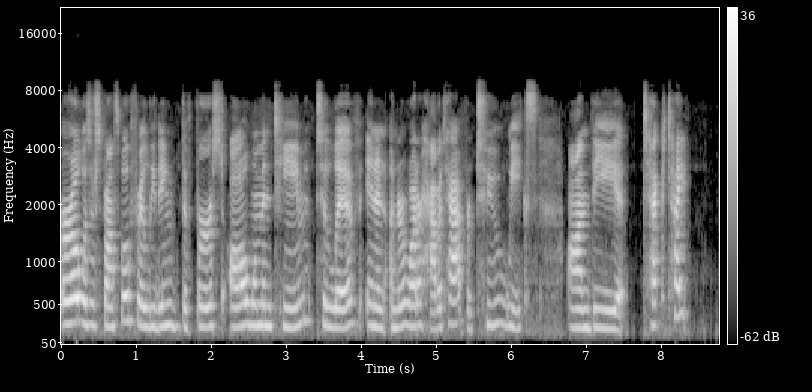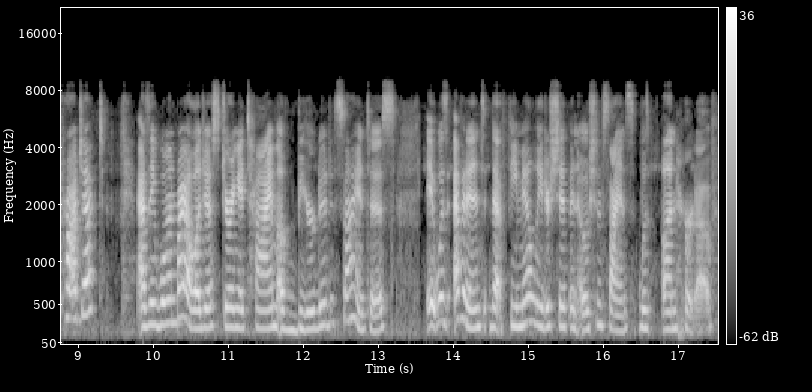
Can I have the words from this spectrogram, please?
Earle was responsible for leading the first all-woman team to live in an underwater habitat for 2 weeks on the Tektite project as a woman biologist during a time of bearded scientists it was evident that female leadership in ocean science was unheard of.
